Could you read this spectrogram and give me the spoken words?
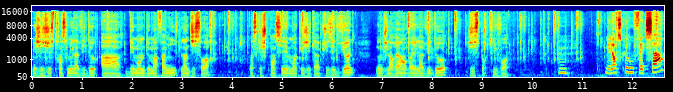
mais j'ai juste transmis la vidéo à des membres de ma famille lundi soir, parce que je pensais, moi, que j'étais accusé de viol. Donc, je leur ai envoyé la vidéo juste pour qu'ils voient. Hmm. Mais lorsque vous faites ça,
